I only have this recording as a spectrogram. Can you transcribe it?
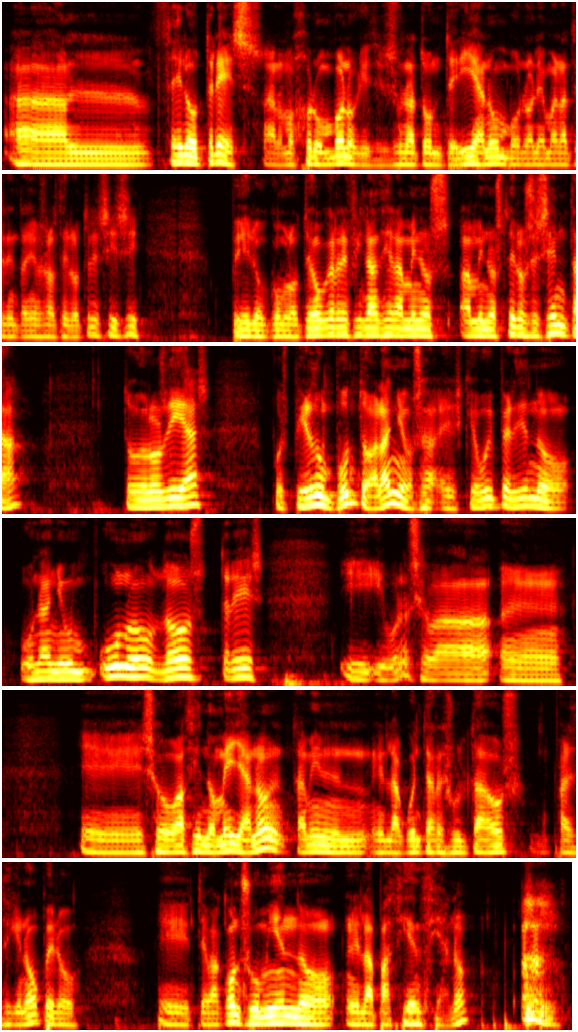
al 0,3, a lo mejor un bono que es una tontería, ¿no? Un bono alemán a 30 años al 0,3, sí, sí, pero como lo tengo que refinanciar a menos, a menos 0,60 todos los días, pues pierdo un punto al año, o sea, es que voy perdiendo un año, uno, dos, tres, y, bueno, se va... Eh, eh, eso va haciendo mella, ¿no? También en, la cuenta de resultados, parece que no, pero te va consumiendo la paciencia, ¿no?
